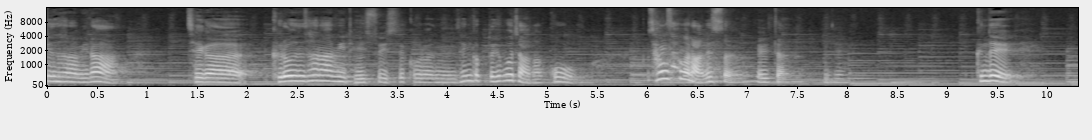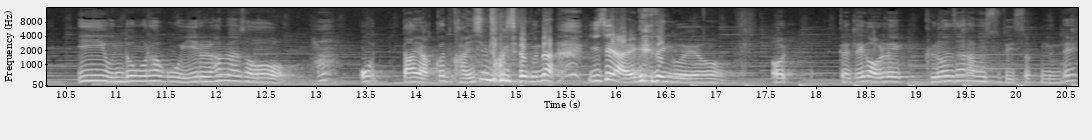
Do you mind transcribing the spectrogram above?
소극적인 사람이라 제가 그런 사람이 될 수 있을 거라는 생각도 해보지 않았고 상상을 안 했어요 일단. 이제. 근데 이 운동을 하고 이 일을 하면서 어 나 약간 관심종자구나. 이제 알게 된 거예요. 어 그러니까 내가 원래 그런 사람일 수도 있었는데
